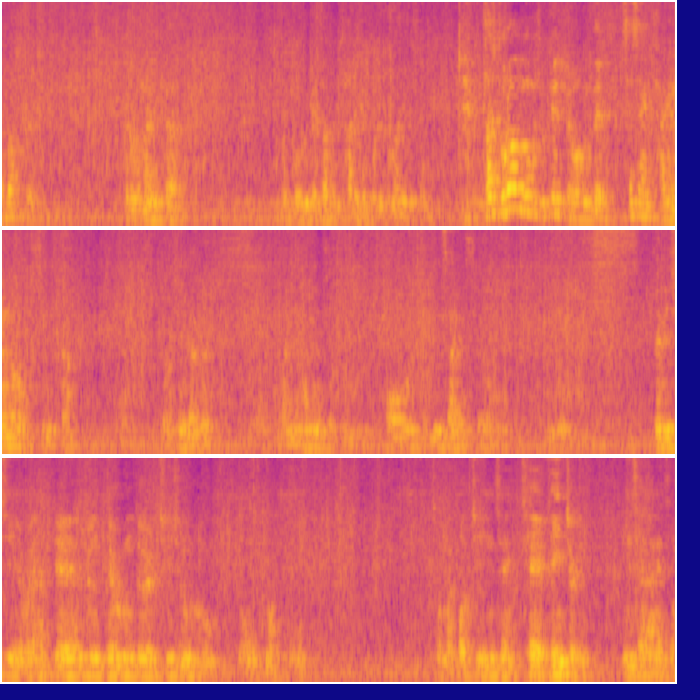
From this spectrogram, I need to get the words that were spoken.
해봤어요. 그러고 나니까 모르겠다 좀 다르게 보이고 막 이래서 다시 돌아오면 너무 좋겠죠. 근데 세상에 당연한 건 없으니까 그런 생각을 많이 하면서 좀, 어, 좀 이상했어요. 그리고 데니 씨 이번에 함께 해준 배우분들 진심으로 너무 고맙고 정말 멋진 인생, 제 개인적인 인생 안에서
